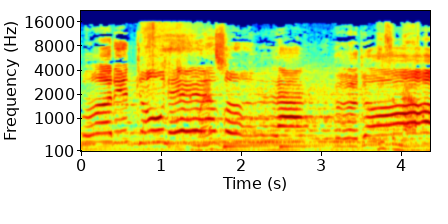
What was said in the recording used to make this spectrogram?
But it don't Lance? ever light the dark.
